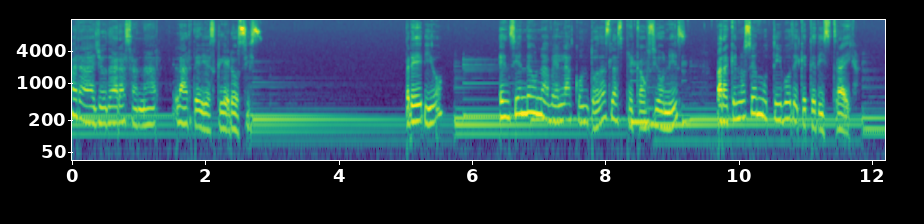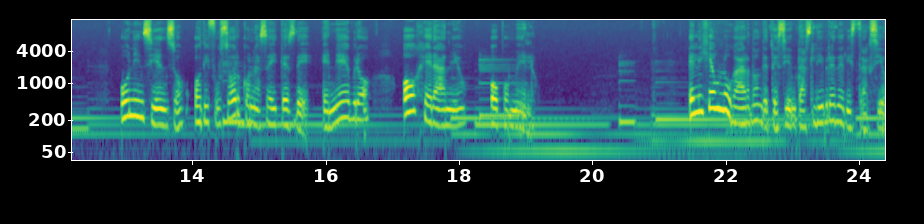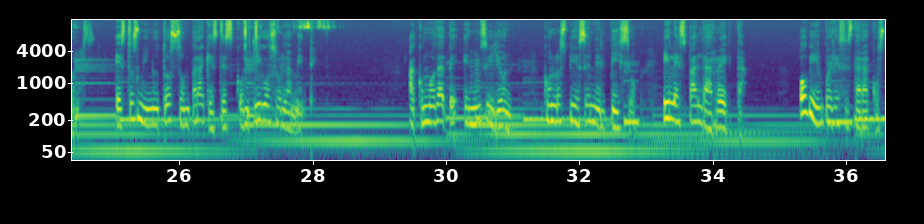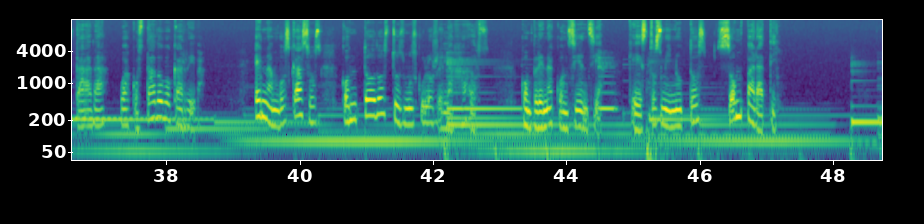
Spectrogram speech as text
Para ayudar a sanar la arteriosclerosis. Previo, enciende una vela con todas las precauciones para que no sea motivo de que te distraiga. Un incienso o difusor con aceites de enebro o geranio o pomelo. Elige un lugar donde te sientas libre de distracciones. Estos minutos son para que estés contigo solamente. Acomódate en un sillón con los pies en el piso y la espalda recta. O bien puedes estar acostada o acostado boca arriba. En ambos casos, con todos tus músculos relajados, con plena conciencia que estos minutos son para ti.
